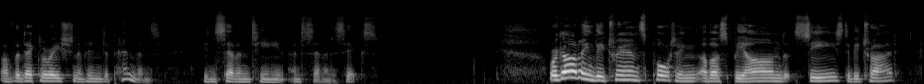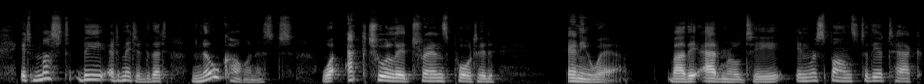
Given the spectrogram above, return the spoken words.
of the Declaration of Independence in 1776. Regarding the transporting of us beyond seas to be tried, it must be admitted that no colonists were actually transported anywhere by the Admiralty in response to the attack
